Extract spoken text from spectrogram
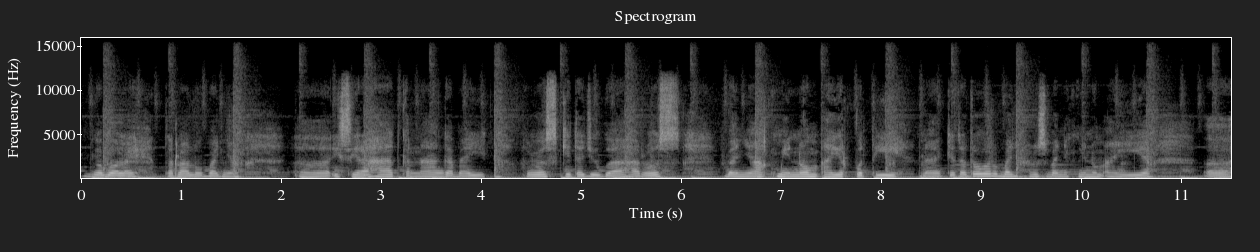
nggak boleh terlalu banyak uh, istirahat karena nggak baik terus kita juga harus banyak minum air putih. Nah kita tuh harus banyak minum air uh,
